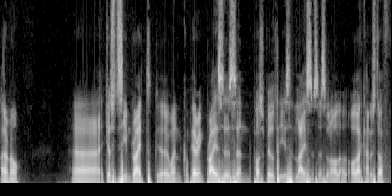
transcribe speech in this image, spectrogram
I don't know. Uh, it just seemed right uh, when comparing prices and possibilities and licenses and all all that kind of stuff.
